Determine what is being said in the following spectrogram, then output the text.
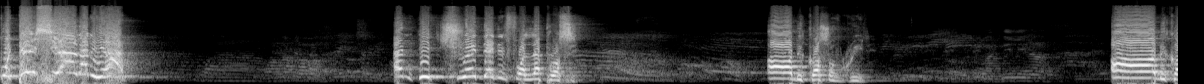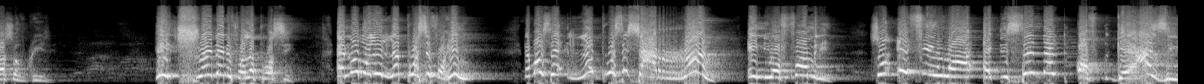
potential that he had. And he traded it for leprosy. All because of greed. All because of greed. He traded for leprosy. And not only leprosy for him, the Bible said, leprosy shall run in your family. So if you are a descendant of Gehazi,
